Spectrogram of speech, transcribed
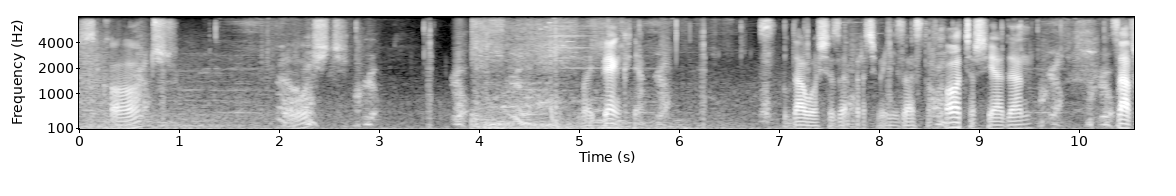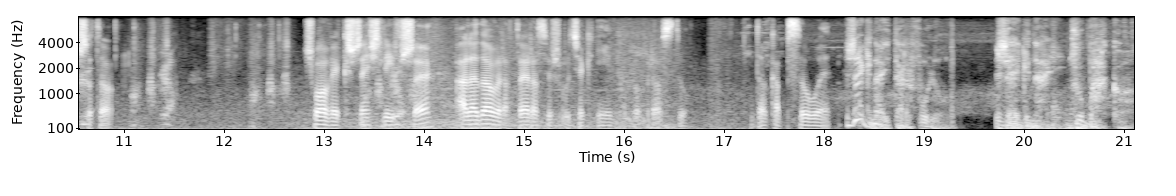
Skocz. Puść. No i pięknie. Udało się zebrać mini zestaw. Chociaż jeden. Zawsze to człowiek szczęśliwszy. Ale dobra, teraz już ucieknijmy po prostu do kapsuły. Żegnaj, Tarfulu. Żegnaj, Czubako.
